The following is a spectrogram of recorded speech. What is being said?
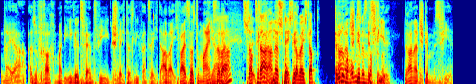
naja, also frag mal die Eagles-Fans, wie schlecht das lief, als ich da war. Ich weiß, was du meinst, ja, aber trotzdem klar, 300 nicht schlecht, Punkte- aber ich glaube, ohne 300 Mahomes Stimmen ist viel. 300 Stimmen ist viel.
